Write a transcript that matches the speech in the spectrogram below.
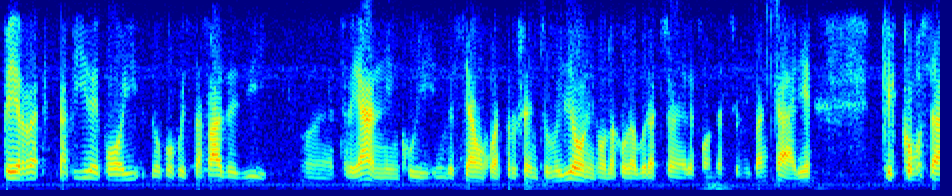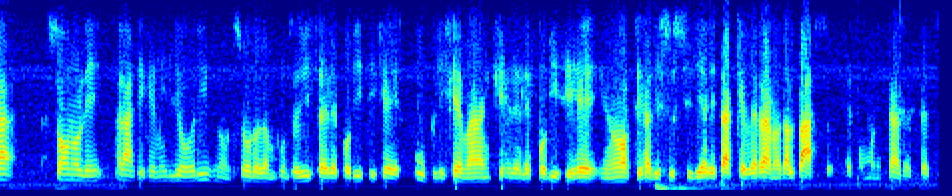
per capire poi dopo questa fase di eh, tre anni in cui investiamo 400 milioni con la collaborazione delle fondazioni bancarie, che cosa sono le pratiche migliori, non solo da un punto di vista delle politiche pubbliche, ma anche delle politiche in un'ottica di sussidiarietà che verranno dal basso e comunicate al terzo.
